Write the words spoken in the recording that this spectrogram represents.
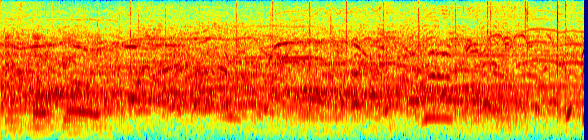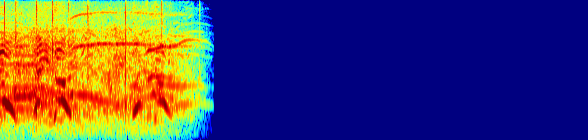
is no good.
